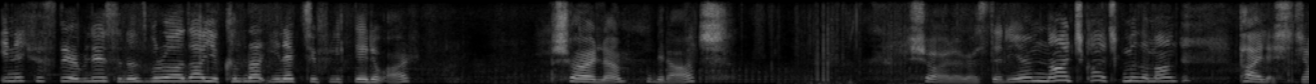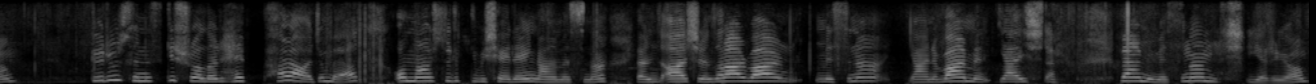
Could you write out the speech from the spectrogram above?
inek sesi duyabilirsiniz. Burada yakında inek çiftlikleri var. Şöyle bir ağaç. Şöyle göstereyim. Nar çıkar çıkmaz hemen paylaşacağım. Görürseniz ki şuraları hep her ağacın beyaz. Onlar sürük gibi şeylerin gelmesine yani ağaçların zarar vermesine yani verme ya işte vermemesine yarıyor.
